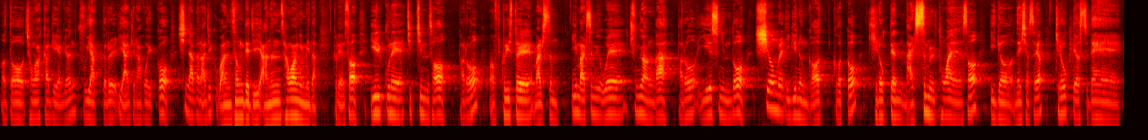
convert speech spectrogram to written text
어, 더 정확하게 이야기하면 구약들을 이야기를 하고 있고 신약은 아직 완성되지 않은 상황입니다. 그래서 일꾼의 지침서 바로 어, 그리스도의 말씀 이 말씀이 왜 중요한가? 바로 예수님도 시험을 이기는 것 그것도 기록된 말씀을 통하여서 이겨내셨어요. 기록되었으되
